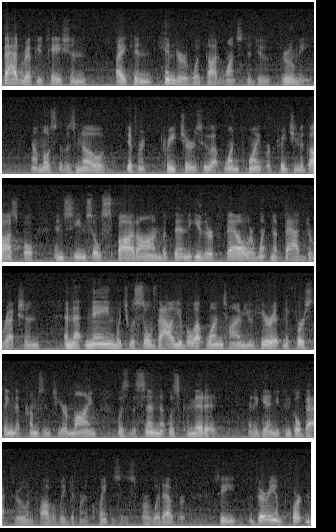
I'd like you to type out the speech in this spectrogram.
bad reputation, I can hinder what God wants to do through me. Now, most of us know of different preachers who at one point were preaching the gospel and seemed so spot on, but then either fell or went in a bad direction. And that name, which was so valuable at one time, you hear it, and the first thing that comes into your mind was the sin that was committed. And again, you can go back through and probably different acquaintances or whatever. See, the very important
